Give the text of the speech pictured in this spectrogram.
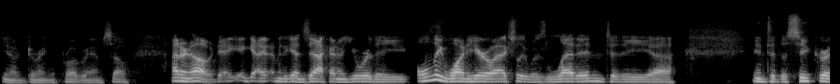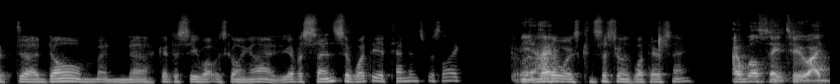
you know, during the program. So I don't know. I mean, again, Zach, I know you were the only one here who actually was let into the uh, into the secret uh, dome and uh, got to see what was going on. Do you have a sense of what the attendance was like? Yeah, whether I, it was consistent with what they're saying? I will say too, I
